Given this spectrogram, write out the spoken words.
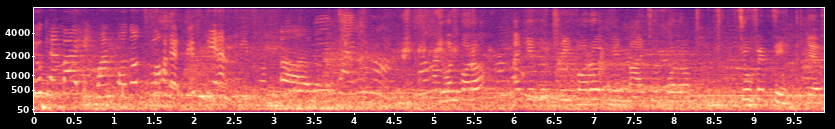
You can buy it one photo 250 and three photo. Uh, You want photo? I give you three photo, you can buy two photo. 250, yes.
